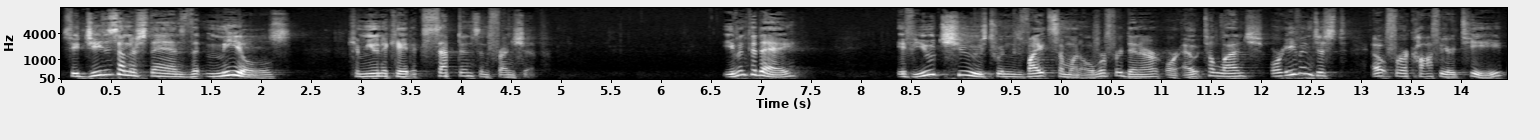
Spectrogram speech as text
See, Jesus understands that meals communicate acceptance and friendship. Even today, if you choose to invite someone over for dinner or out to lunch or even just out for a coffee or tea,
